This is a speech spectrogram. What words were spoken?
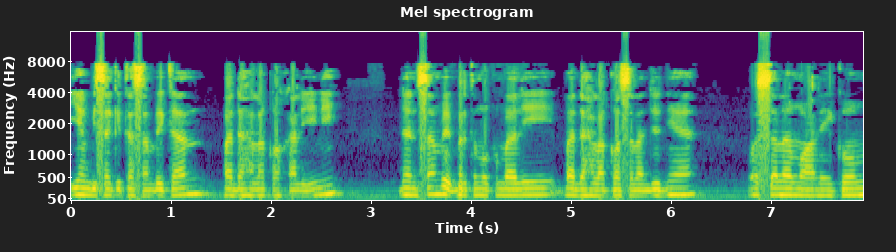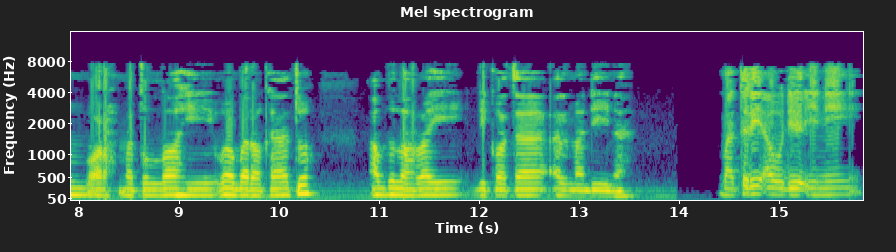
yang bisa kita sampaikan pada halakoh kali ini dan sampai bertemu kembali pada halakoh selanjutnya. Wassalamualaikum warahmatullahi wabarakatuh. Abdullah Rai di kota Al-Madinah. Materi audio ini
